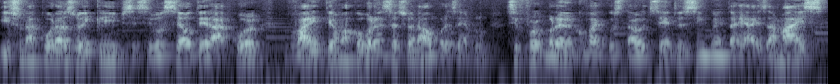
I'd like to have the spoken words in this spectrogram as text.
Isso na cor azul Eclipse. Se você alterar a cor, vai ter uma cobrança adicional, por exemplo. Se for branco, vai custar 850 reais a mais.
